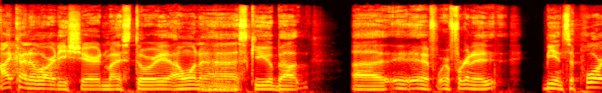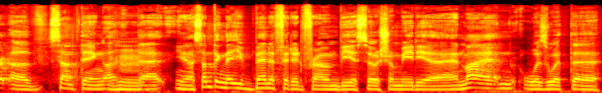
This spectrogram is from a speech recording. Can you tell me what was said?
I, I kind of already shared my story. I want to Mm-hmm. ask you about uh, if, if we're going to be in support of something uh, Mm-hmm. that you know something that you've benefited from via social media. And mine was with the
